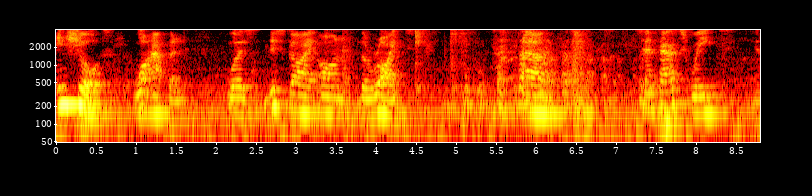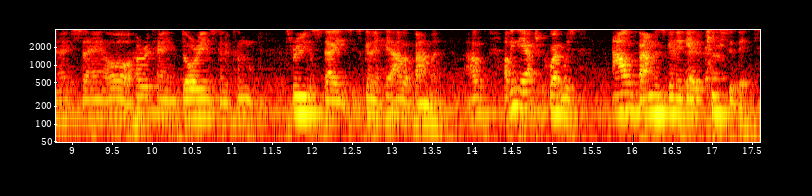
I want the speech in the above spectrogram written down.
in short, what happened was this guy on the right um, sent out a tweet, you know, saying, "Oh, Hurricane Dorian's going to come through the states. It's going to hit Alabama." I think the actual quote was, "Alabama's going to get a piece of it."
